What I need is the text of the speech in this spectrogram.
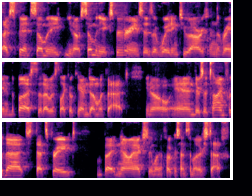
I've spent so many you know so many experiences of waiting two hours in the rain in the bus that I was like, okay, I'm done with that. You know, and there's a time for that. That's great. But now I actually want to focus on some other stuff.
